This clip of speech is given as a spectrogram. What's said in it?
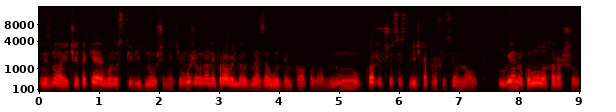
Не знаю, чи таке воно співвідношення, чи може вона неправильно одне за одним капала. Ну, кажуть, що сестричка професіонал. У вену колола хорошо.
